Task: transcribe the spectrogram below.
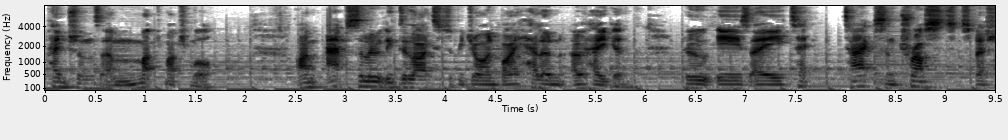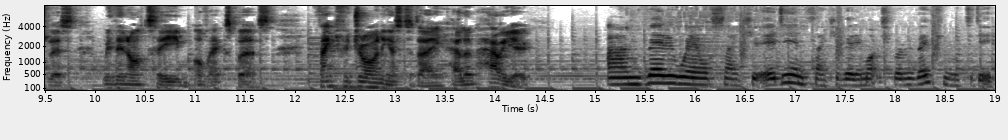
pensions, and much, much more. I'm absolutely delighted to be joined by Helen O'Hagan, who is a tech, tax and trust specialist within our team of experts. Thank you for joining us today, Helen. How are you? I'm very well, thank you, Eddie, and thank you very much for inviting me today.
